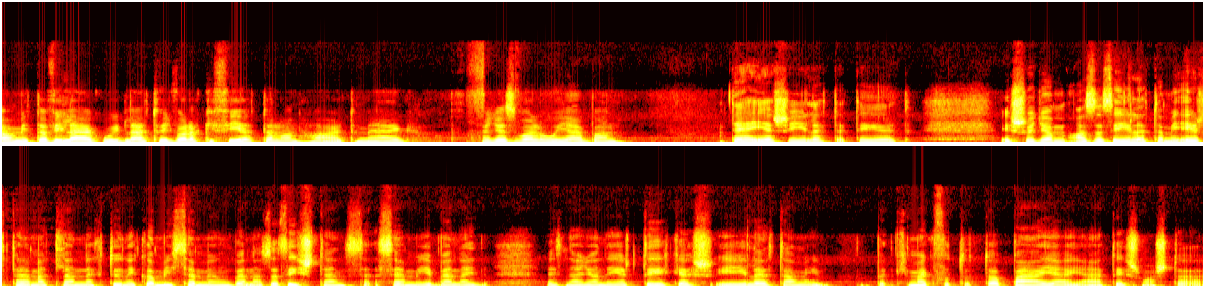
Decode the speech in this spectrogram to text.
amit a világ úgy lát, hogy valaki fiatalon halt meg, hogy az valójában teljes életet élt, és hogy az az élet, ami értelmetlennek tűnik a mi szemünkben, az az Isten szemében egy, egy nagyon értékes élet, ami megfutotta a pályáját, és most a,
